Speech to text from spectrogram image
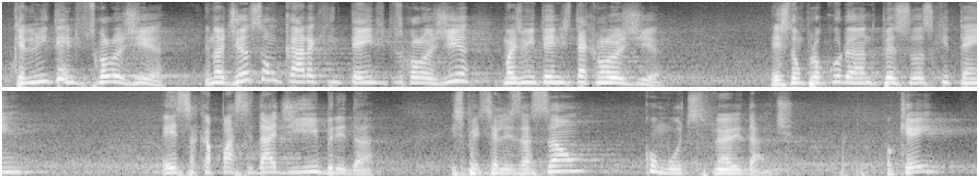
Porque ele não entende de psicologia. E não adianta ser um cara que entende de psicologia, mas não entende de tecnologia. Eles estão procurando pessoas que têm essa capacidade híbrida, especialização com multidisciplinaridade. Ok?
